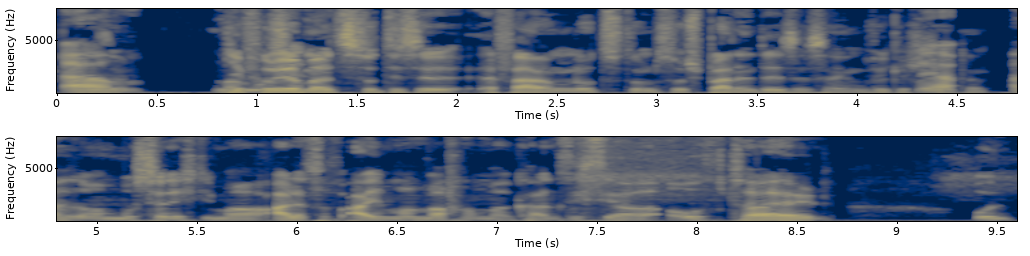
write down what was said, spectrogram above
also, ähm, je früher man so diese Erfahrung nutzt, umso spannender ist es Wirklichkeit. Ja, ne? also man muss ja nicht immer alles auf einmal machen, man kann sich ja aufteilen und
